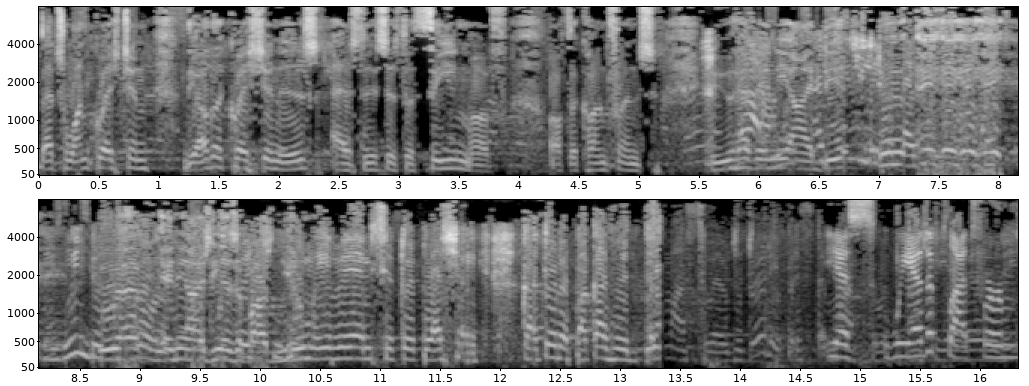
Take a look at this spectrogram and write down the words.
That's one question. The other question is, as this is the theme of, of the conference, do you have any idea? Do you, hey, hey, hey, hey, do you have any ideas about new? Yes, we are the platform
